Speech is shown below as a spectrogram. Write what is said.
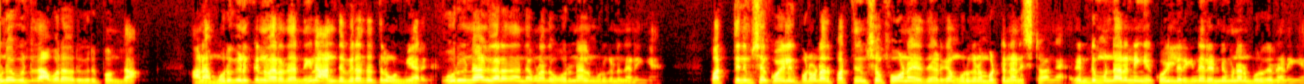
உணவுன்றது அவரவர் விருப்பம் தான் ஆனால் முருகனுக்குன்னு விரதம் இருந்தீங்கன்னா அந்த விரதத்தில் உண்மையாக இருங்க. ஒரு நாள் விரதம் இருந்தால் கூட அந்த ஒரு நாள் முருகனை நினைங்க. பத்து நிமிஷம் கோயிலுக்கு போனால் கூட அது பத்து நிமிஷம் ஃபோனை எதுவும் எடுக்க முருகனை மட்டும் நினச்சிட்டு வாங்க ரெண்டு மணி நேரம் நீங்கள் கோயிலில் இருக்கீங்கன்னா ரெண்டு மணி நேரம் முருகன் நினைங்க.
